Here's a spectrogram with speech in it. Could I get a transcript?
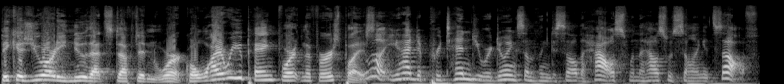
because you already knew that stuff didn't work. Well, why were you paying for it in the first place? Well, you had to pretend you were doing something to sell the house when the house was selling itself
